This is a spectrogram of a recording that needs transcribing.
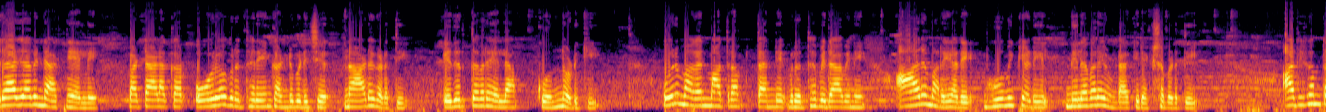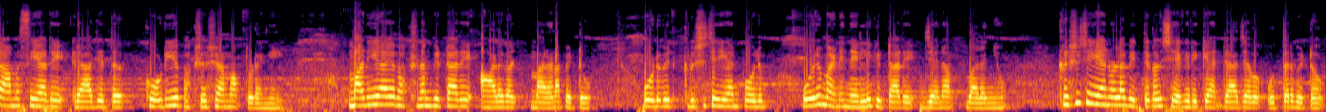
രാജാവിന്റെ ആജ്ഞയല്ലേ? പട്ടാളക്കാർ ഓരോ വൃദ്ധരെയും കണ്ടുപിടിച്ച് നാടുകടത്തി എതിർത്തവരെയെല്ലാം കൊന്നൊടുക്കി. ഒരു മകൻ മാത്രം തന്റെ വൃദ്ധപിതാവിനെ ആരും അറിയാതെ ഭൂമിക്കടിയിൽ നിലവറയുണ്ടാക്കി രക്ഷപ്പെടുത്തി. അധികം താമസിയാതെ രാജ്യത്ത് കൊടിയ ഭക്ഷ്യക്ഷാമം തുടങ്ങി. മതിയായ ഭക്ഷണം കിട്ടാതെ ആളുകൾ മരണപ്പെട്ടു. ഒടുവിൽ കൃഷി ചെയ്യാൻ പോലും ഒരു മണി നെല്ല് കിട്ടാതെ ജനം വലഞ്ഞു. കൃഷി ചെയ്യാനുള്ള വിത്തുകൾ ശേഖരിക്കാൻ രാജാവ് ഉത്തരവിട്ടു.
